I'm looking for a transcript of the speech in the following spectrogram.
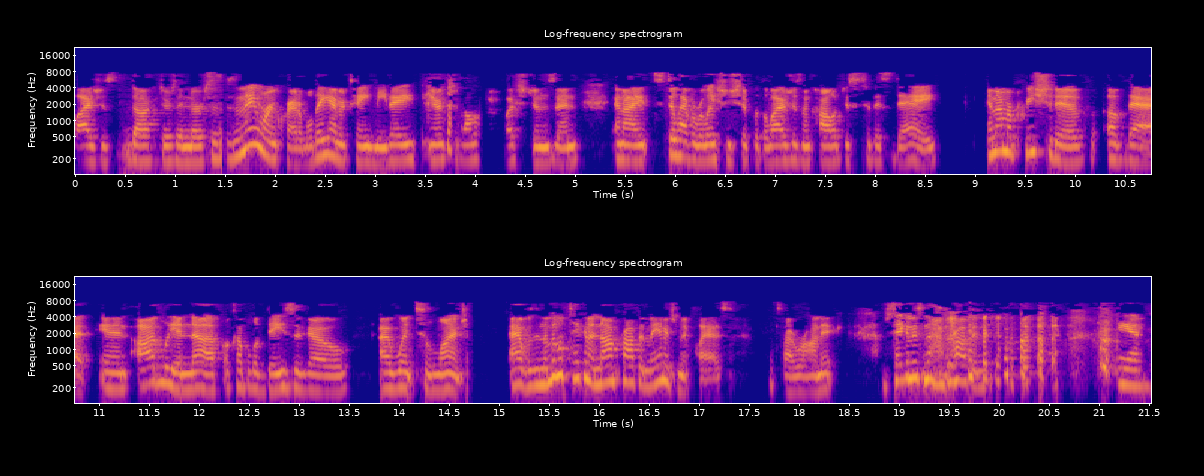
Elijah's doctors and nurses and they were incredible. They entertained me. They answered all of my questions and, and I still have a relationship with Elijah's oncologist to this day. And I'm appreciative of that. And oddly enough, a couple of days ago, I went to lunch. I was in the middle of taking a nonprofit management class. It's ironic. I was taking this nonprofit and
